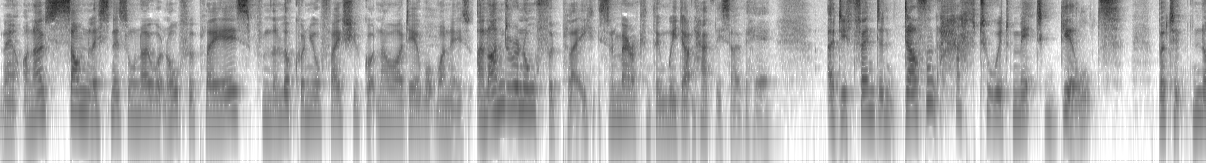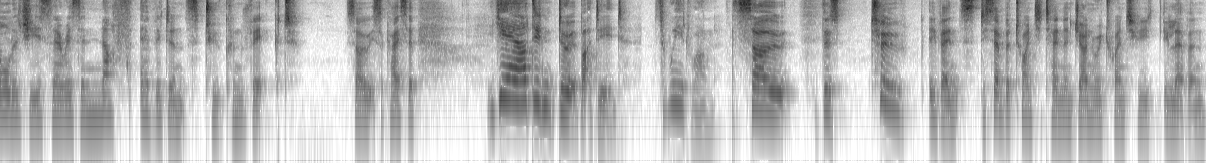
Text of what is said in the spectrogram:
Now, I know some listeners will know what an Alford plea is. From the look on your face, you've got no idea what one is. And under an Alford plea, it's an American thing, we don't have this over here. A defendant doesn't have to admit guilt, but acknowledges there is enough evidence to convict. So it's a case of, yeah, I didn't do it, but I did. It's a weird one. So there's two events, December 2010 and January 2011.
